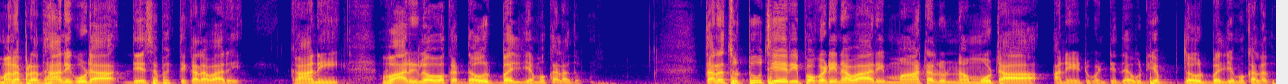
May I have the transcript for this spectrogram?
మన ప్రధాని కూడా దేశభక్తి కలవారే కానీ వారిలో ఒక దౌర్బల్యము కలదు. తన చుట్టూ చేరి పొగడిన వారి మాటలు నమ్ముట అనేటువంటి దౌర్య దౌర్బల్యము కలదు.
